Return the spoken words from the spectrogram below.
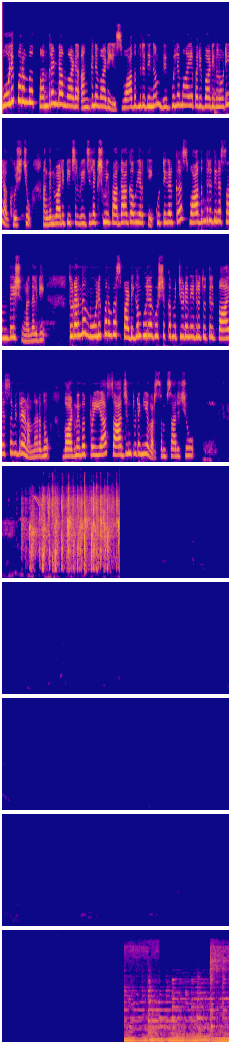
മൂളിപ്പറമ്പ് പന്ത്രണ്ടാം വാർഡ് അംഗനവാടിയിൽ സ്വാതന്ത്ര്യദിനം വിപുലമായ പരിപാടികളോടെ ആഘോഷിച്ചു. അംഗൻവാടി ടീച്ചർ വിജയലക്ഷ്മി പതാക ഉയർത്തി കുട്ടികൾക്ക് സ്വാതന്ത്ര്യദിന സന്ദേശങ്ങൾ നൽകി. തുടർന്ന് മൂളിപ്പറമ്പ് സ്ഫടികം പുരാഘോഷ കമ്മിറ്റിയുടെ നേതൃത്വത്തിൽ പായസ വിതരണം നടന്നു. വാർഡ് മെമ്പർ പ്രിയ സാജൻ തുടങ്ങിയവർ സംസാരിച്ചു.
